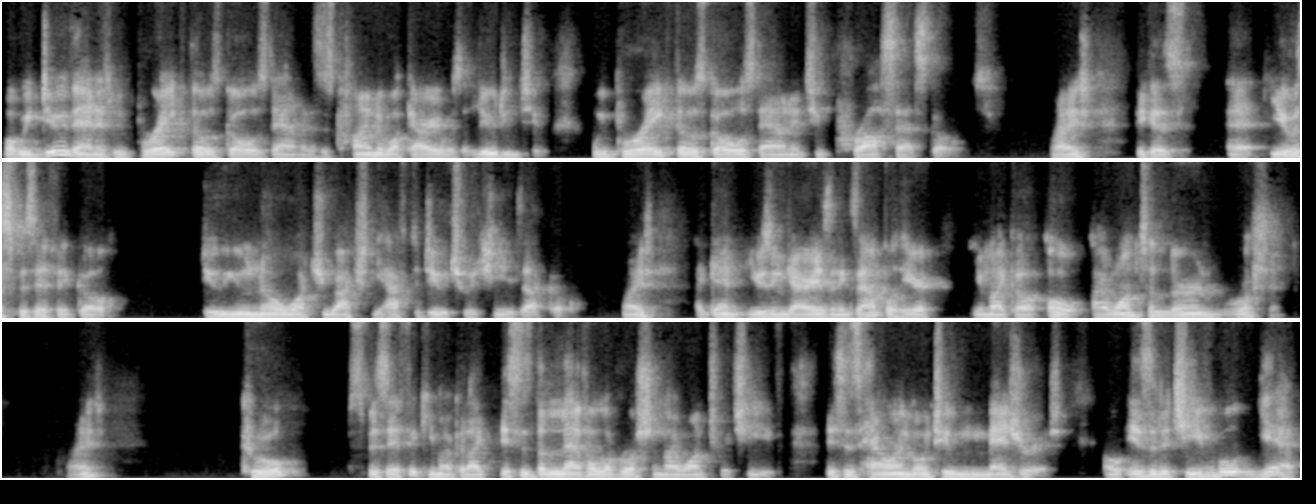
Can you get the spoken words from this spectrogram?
what we do then is we break those goals down. And this is kind of what Gary was alluding to. We break those goals down into process goals, right? Because uh, you have a specific goal. Do you know what you actually have to do to achieve that goal, right? Again, using Gary as an example here, you might go, Oh, I want to learn Russian, right? Cool. Specific. You might be like, This is the level of Russian I want to achieve. This is how I'm going to measure it. Oh, is it achievable? Yeah.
